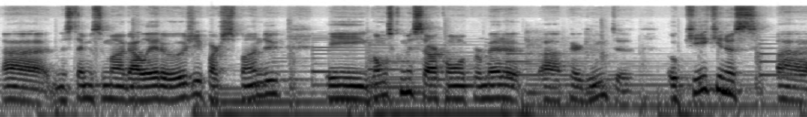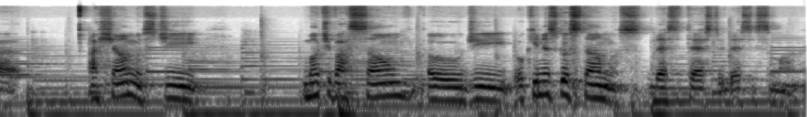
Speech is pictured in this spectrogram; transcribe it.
Uh, nós temos uma galera hoje participando e vamos começar com a primeira pergunta. O que que nós achamos de motivação ou de o que nós gostamos desse texto dessa semana.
